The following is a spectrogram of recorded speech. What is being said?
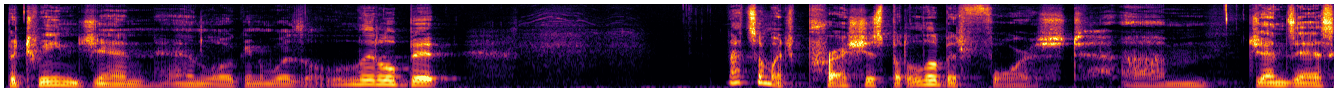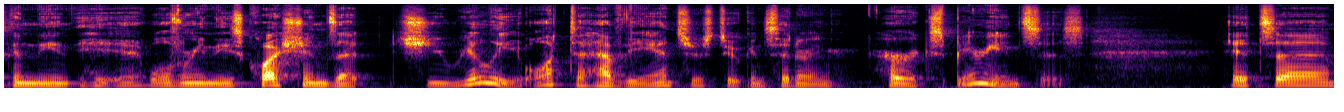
between Jen and Logan was a little bit, not so much precious, but a little bit forced. Um, Jen's asking the Wolverine these questions that she really ought to have the answers to, considering her experiences. It's uh,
